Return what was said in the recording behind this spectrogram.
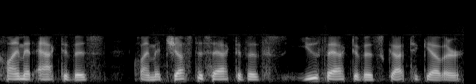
climate activists, climate justice activists, youth activists got together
